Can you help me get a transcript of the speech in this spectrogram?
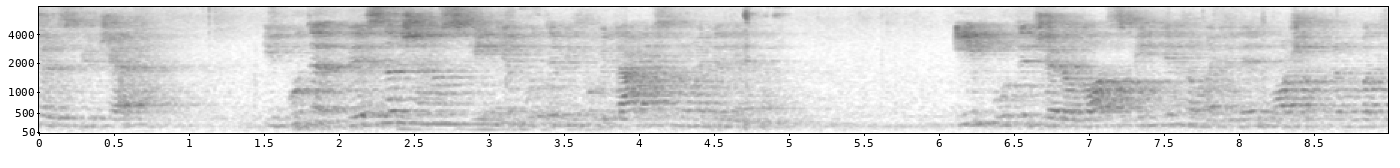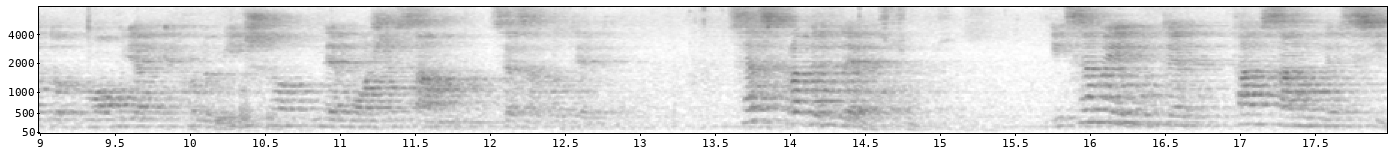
через бюджет, і буде визначено, скільки буде відповідальність громадянина. І буде джерело, звідки громадянин може отримувати допомогу, як економічно не може сам це заплатити. Це справедливо. І це має бути так само для всіх.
